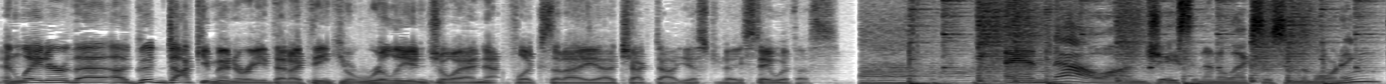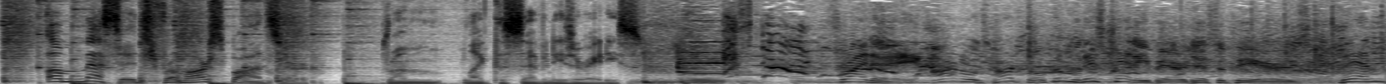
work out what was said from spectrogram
and later the, a good documentary that I think you'll really enjoy on Netflix that I uh, checked out yesterday. Stay with us. And now on Jason and Alexis in the morning, a message from our sponsor from like the 70s or 80s. Friday, Arnold's heartbroken when his teddy bear disappears. Then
